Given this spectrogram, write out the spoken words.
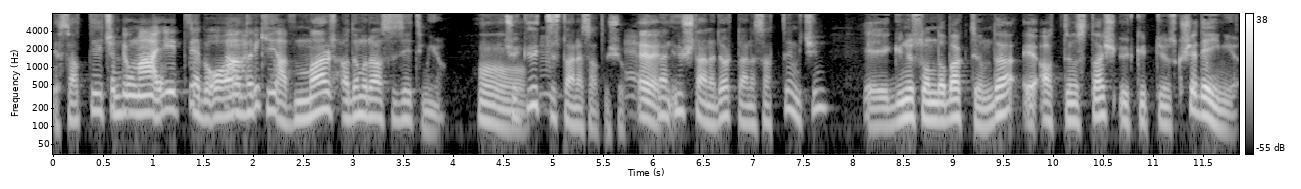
E sattığı için Çünkü de o, maliyeti tabii o aradaki marj adamı rahatsız etmiyor. Çünkü 300 tane satmış o. Evet. Ben 3 tane 4 tane sattığım için e, günün sonunda baktığımda e, attığınız taş ürküttüğünüz kuşa değmiyor.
